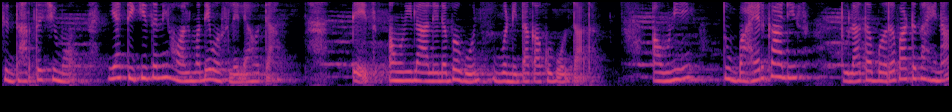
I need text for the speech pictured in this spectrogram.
सिद्धार्थची मॉम या तिघीजणी हॉलमध्ये बसलेल्या होत्या. तेच अवनीला आलेलं बघून वनिता काकू बोलतात अवनी तू बाहेर का आलीस? तुला आता बरं वाटत आहे ना?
